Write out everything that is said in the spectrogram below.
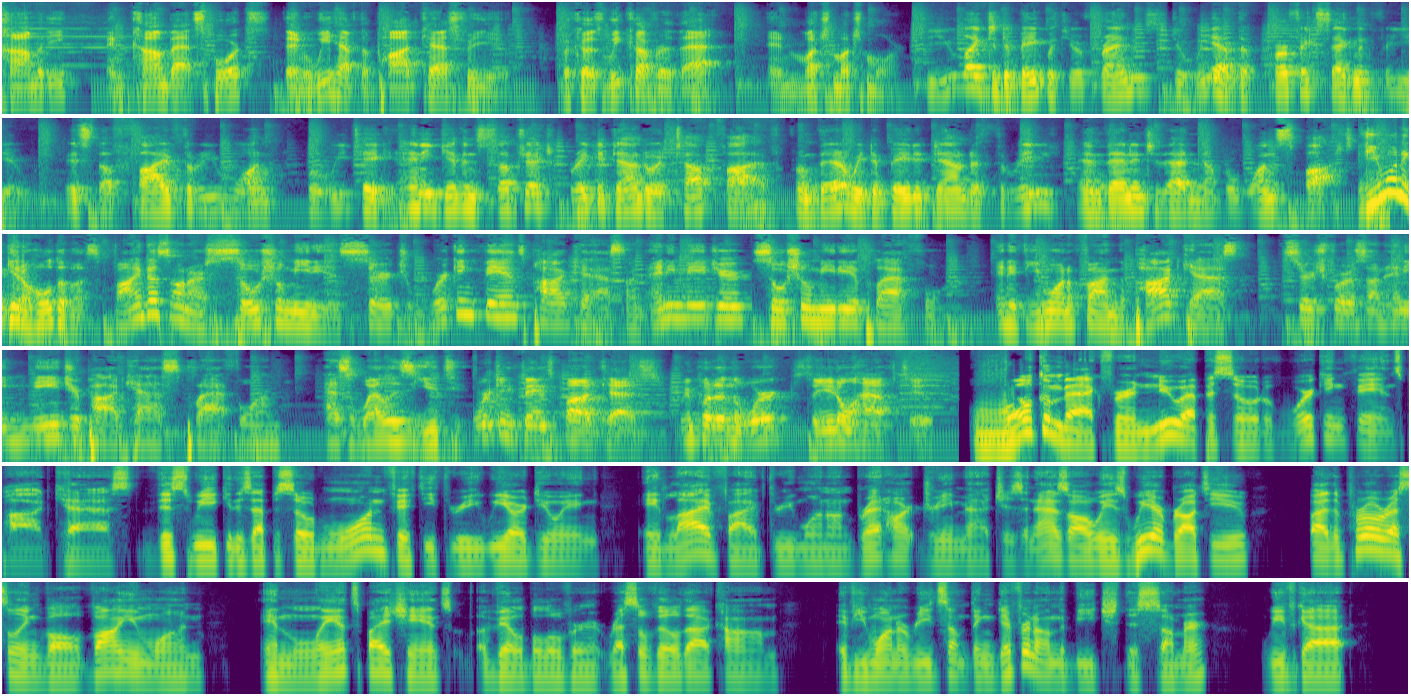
comedy, and combat sports? Then we have the podcast for you because we cover that and much, much more. Do you like to debate with your friends? Do we have the perfect segment for you? It's the 531, where we take any given subject, break it down to a top five. From there, we debate it down to three and then into that number one spot. If you want to get a hold of us, find us on our social media. Search Working Fans Podcast on any major social media platform. And if you want to find the podcast, search for us on any major podcast platform as well as YouTube. Working Fans Podcast. We put in the work so you don't have to. Welcome back for a new episode of Working Fans Podcast. This week it is episode 153. We are doing a live 531 on Bret Hart Dream Matches. And as always, we are brought to you by the Pro Wrestling Vault Volume 1 and Lance by Chance, available over at WrestleVille.com. If you want to read something different on the beach this summer, we've got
